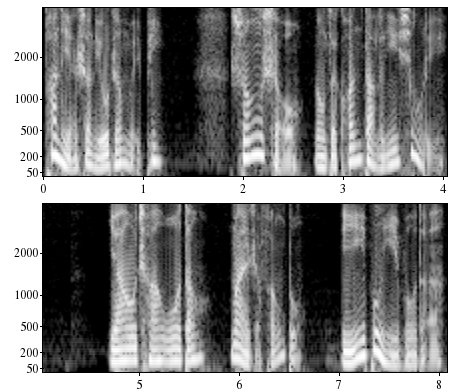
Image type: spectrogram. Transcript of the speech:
他脸上留着美鬓，双手拢在宽大的衣袖里，腰插倭刀，迈着方步，一步一步的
